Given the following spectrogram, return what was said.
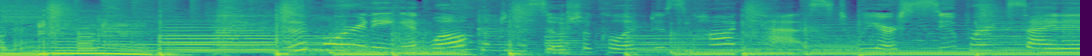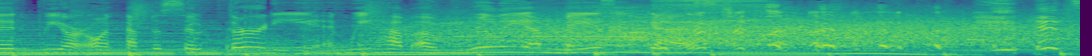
Good morning and welcome to the Social Collectives podcast. We are super excited. We are on episode 30 and we have a really amazing guest. it's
